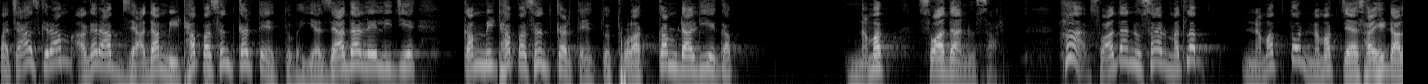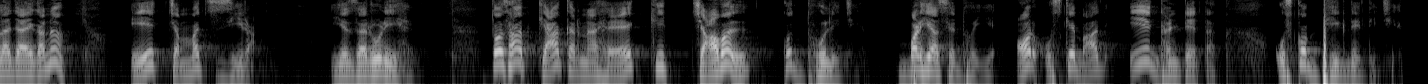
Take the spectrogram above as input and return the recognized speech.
पचास ग्राम अगर आप ज़्यादा मीठा पसंद करते हैं तो भैया ज़्यादा ले लीजिए। कम मीठा पसंद करते हैं तो थोड़ा कम डालिएगा। नमक स्वादानुसार। हाँ स्वादानुसार मतलब नमक तो नमक जैसा ही डाला जाएगा ना, एक चम्मच ज़ीरा, ये ज़रूरी है। तो साहब, क्या करना है कि चावल को धो लीजिए, बढ़िया से धोइए और उसके बाद एक घंटे तक उसको भीगने दीजिए।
